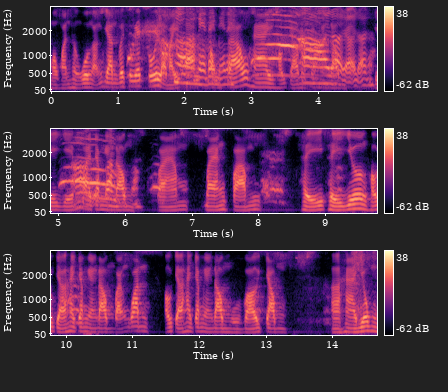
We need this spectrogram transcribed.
một mạnh thường quân ẩn danh với số ghét cuối là Ờ, đây. 78062 hỗ trợ 100 Ờ, ngàn rồi đồng. rồi rồi rồi. chị Diễm Ờ, 300 ngàn vâng, đồng. vâng. bạn Phạm Thị Thị Dương hỗ trợ 200 ngàn đồng. Bạn Oanh hỗ trợ 200 ngàn đồng. Vợ chồng à, Hà Dung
